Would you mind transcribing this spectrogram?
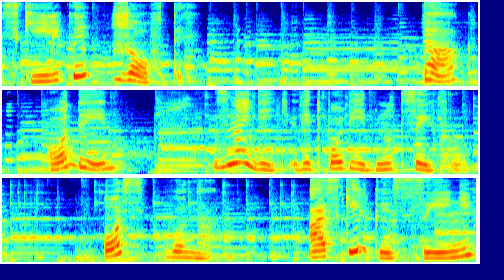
Скільки жовтих? Так, один. Знайдіть відповідну цифру. Ось вона. А скільки синіх?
